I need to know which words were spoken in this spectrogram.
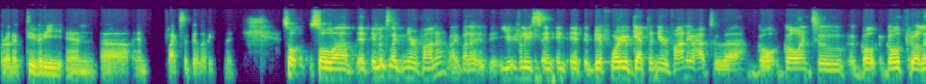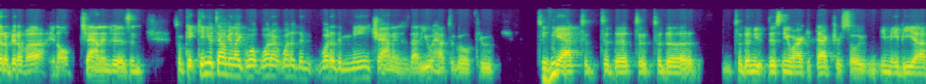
productivity and uh, and flexibility. Right? So so uh, it, it looks like nirvana, right? But usually in, in, before you get to nirvana, you have to go go into go go through a little bit of a you know challenges and so can, can you tell me like what what are what are the what are the main challenges that you have to go through to mm-hmm. get to, to the to, to the to the new this new architecture so it may be uh,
